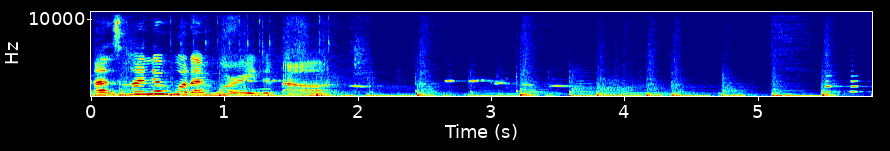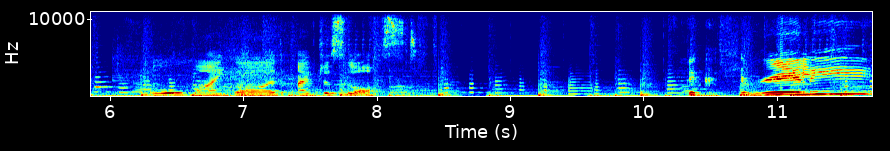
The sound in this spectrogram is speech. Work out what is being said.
That's kind of what I'm worried about. Oh my god, I've just lost. Bec- really?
